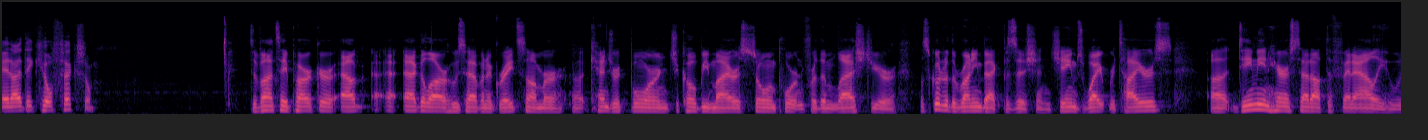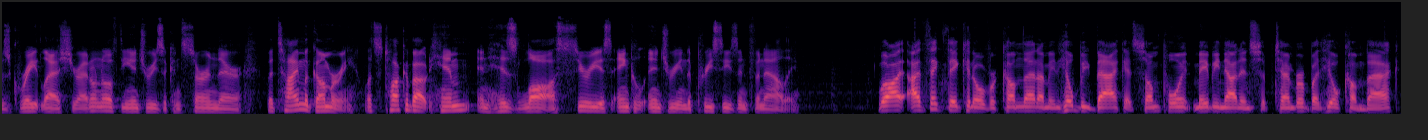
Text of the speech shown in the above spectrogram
and I think he'll fix them. DeVante Parker, Agholor, who's having a great summer, uh, Kendrick Bourne, Jakobi Meyers, so important for them last year. Let's go to the running back position. James White retires. Uh, Damien Harris sat out the finale, who was great last year. I don't know if the injury is a concern there, but Ty Montgomery. Let's talk about him and his loss, serious ankle injury in the preseason finale. Well, I, I, think they can overcome that. I mean, he'll be back at some point, maybe not in September, but he'll come back.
